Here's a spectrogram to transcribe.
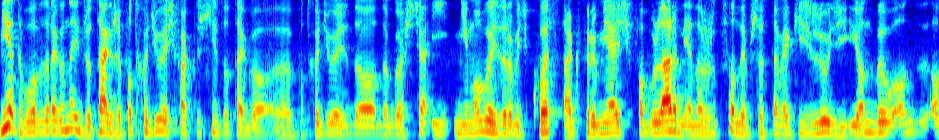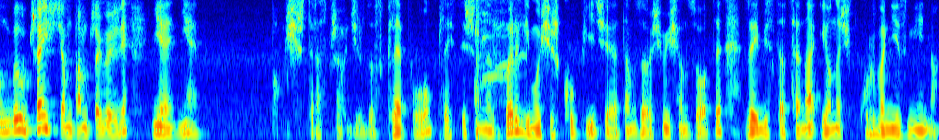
Nie, to było w Dragon Age'u, tak, że podchodziłeś faktycznie do tego, e, podchodziłeś do, do gościa i nie mogłeś zrobić questa, który miałeś fabularnie narzucony przez tam jakichś ludzi i on był, on, on był częścią tam czegoś, nie? Nie, nie, musisz teraz przechodzić do sklepu PlayStation Network i musisz kupić e, tam za 80 zł, zajebista cena i ona się kurwa nie zmienia.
